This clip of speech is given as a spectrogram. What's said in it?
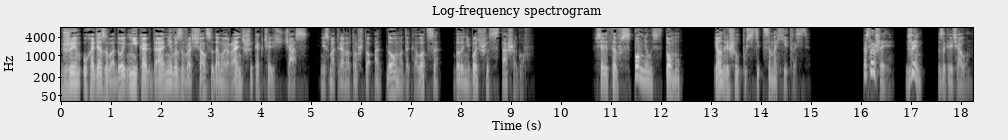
Джим, уходя за водой, никогда не возвращался домой раньше, как через час, несмотря на то, что от дома до колодца было не больше ста шагов. Все это вспомнилось Тому, и он решил пуститься на хитрость. — Послушай, Джим, — закричал он,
